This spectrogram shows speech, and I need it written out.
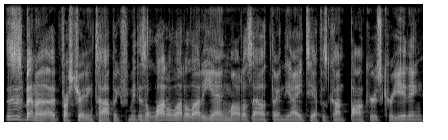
this has been a frustrating topic for me. There's a lot, a lot, a lot of Yang models out there, and the IETF has gone bonkers creating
